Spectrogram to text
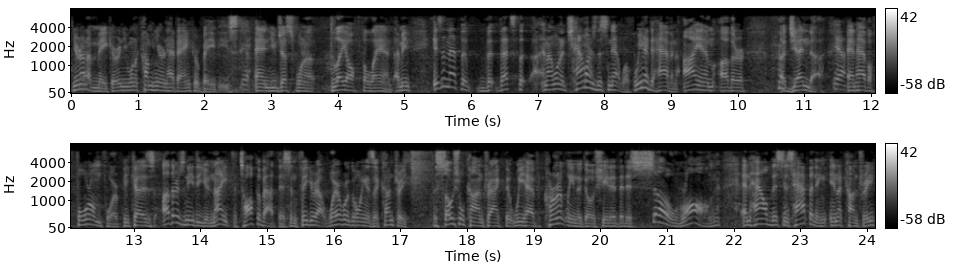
You're yep. not a maker, and you want to come here and have anchor babies and you just want to lay off the land. I mean, isn't that the, the that's the, and I want to challenge yeah. this network. We yeah. need to have an I am other agenda yeah. and have a forum for it because others need to unite to talk about this and figure out where we're going as a country. The social contract that we have currently negotiated that is so wrong and how this is happening in a country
